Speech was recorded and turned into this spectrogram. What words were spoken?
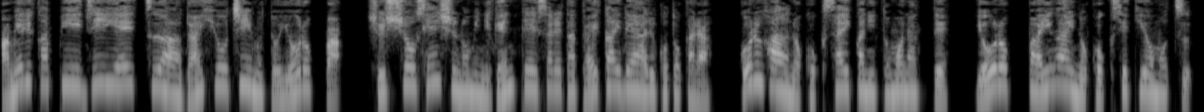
アメリカ PGA ツアー代表チームとヨーロッパ出生選手のみに限定された大会であることから、ゴルファーの国際化に伴ってヨーロッパ以外の国籍を持つ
